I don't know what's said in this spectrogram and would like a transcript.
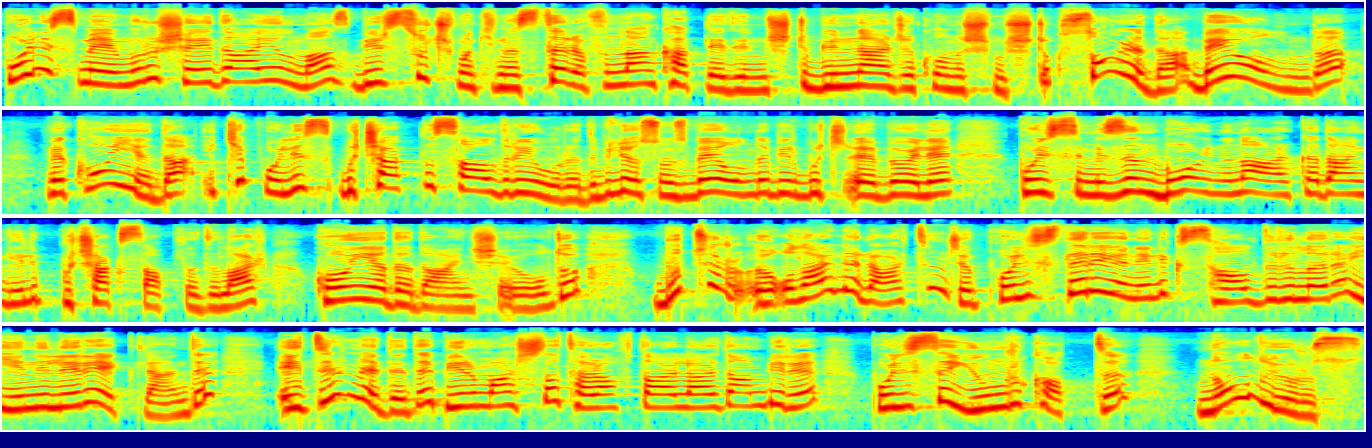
Polis memuru Şeyda Yılmaz bir suç makinesi tarafından katledilmişti. Günlerce konuşmuştuk. Sonra da Beyoğlu'nda ve Konya'da iki polis bıçaklı saldırıya uğradı. Biliyorsunuz Beyoğlu'nda bir e, böyle polisimizin boynuna arkadan gelip bıçak sapladılar. Konya'da da aynı şey oldu. Bu tür e, olaylar artınca polislere yönelik saldırılara yenileri eklendi. Edirne'de de bir maçta taraftarlardan biri polise yumruk attı. Ne oluyoruz?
